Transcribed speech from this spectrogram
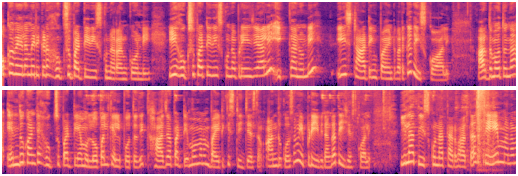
ఒకవేళ మీరు ఇక్కడ హుక్స్ పట్టి తీసుకున్నారు అనుకోండి ఈ హుక్స్ పట్టి తీసుకున్నప్పుడు ఏం చేయాలి? ఇక్కడ నుండి ఈ స్టార్టింగ్ పాయింట్ వరకు తీసుకోవాలి. అర్థమవుతుందా? ఎందుకంటే హుక్స్ పట్టేమో లోపలికి వెళ్ళిపోతుంది ఖాజా పట్టేమో మనం బయటికి స్టిచ్ చేస్తాం. అందుకోసం ఇప్పుడు ఈ విధంగా తీసేసుకోవాలి. ఇలా తీసుకున్న తర్వాత సేమ్ మనం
